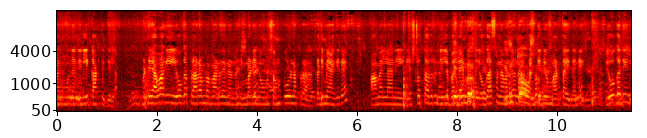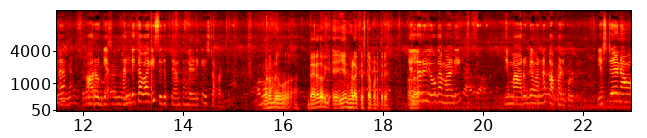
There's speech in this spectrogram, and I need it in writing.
ನಂಗೆ ಮುಂದೆ ನಿಲ್ಲಿಕ್ಕೆ ಆಗ್ತಿದ್ದಿಲ್ಲ. ಬಟ್ ಯಾವಾಗ ಈ ಯೋಗ ಪ್ರಾರಂಭ ಮಾಡಿದೆ ನನ್ನ ಹಿಮ್ಮಡಿ ನೋವು ಸಂಪೂರ್ಣ ಪ್ರ ಕಡಿಮೆ ಆಗಿದೆ. ಆಮೇಲೆ ನಾನು ಈಗ ಎಷ್ಟೊತ್ತಾದರೂ ನಿಲ್ಲಬಲ್ಲೆ ಮತ್ತು ಯೋಗಾಸನವನ್ನು ನಾನು ಕಂಟಿನ್ಯೂ ಮಾಡ್ತಾ ಇದ್ದೇನೆ. ಯೋಗದಿಂದ ಆರೋಗ್ಯ ಖಂಡಿತವಾಗಿ ಸಿಗುತ್ತೆ ಅಂತ ಹೇಳಲಿಕ್ಕೆ ಇಷ್ಟಪಡ್ತೀನಿ. ಮೇಡಮ್ ನೀವು ಬೇರೆದವ್ರಿಗೆ ಏನು ಹೇಳಕ್ಕೆ ಇಷ್ಟಪಡ್ತೀರಿ? ಎಲ್ಲರೂ ಯೋಗ ಮಾಡಿ ನಿಮ್ಮ ಆರೋಗ್ಯವನ್ನು ಕಾಪಾಡಿಕೊಳ್ಳ್ರಿ ಎಷ್ಟೇ ನಾವು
